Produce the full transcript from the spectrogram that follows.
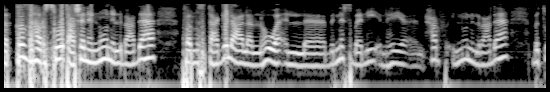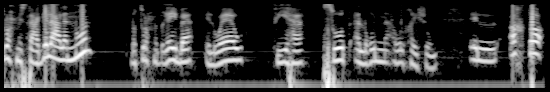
فبتظهر صوت عشان النون اللي بعدها فمستعجلة على اللي هو بالنسبة لي اللي هي الحرف النون اللي بعدها بتروح مستعجلة على النون بتروح متغيبة الواو فيها صوت الغنة أو الخيشوم. الأخطاء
